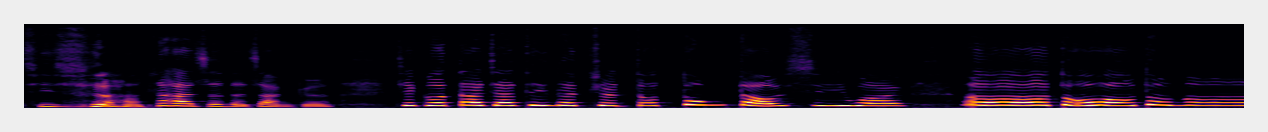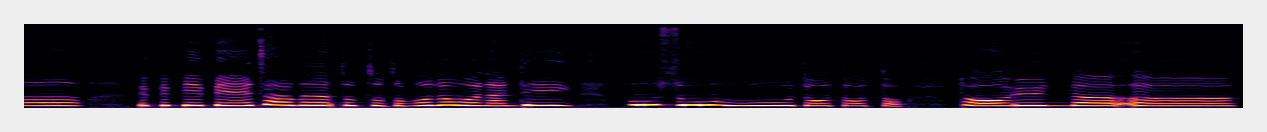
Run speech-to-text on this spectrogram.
七十郎大声的唱歌，结果大家听得全都东倒西歪，啊，头好痛啊！别别别别唱了，怎怎怎么那么难听？不舒服，抖抖抖，头晕了，呃。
